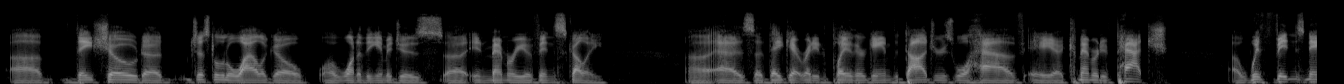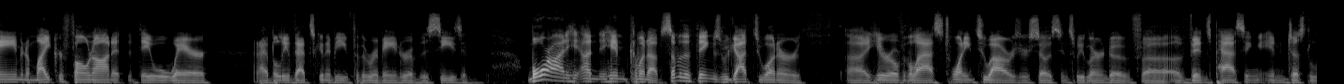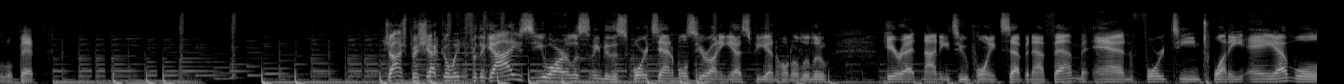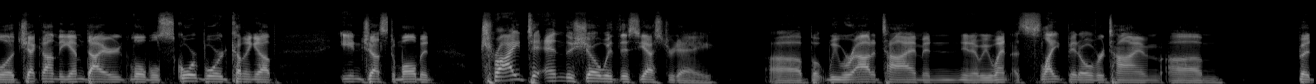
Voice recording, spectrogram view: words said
uh, they showed uh, just a little while ago uh, one of the images uh, in memory of Vin Scully. As they get ready to play their game, the Dodgers will have a, a commemorative patch with Vin's name and a microphone on it that they will wear, and I believe that's going to be for the remainder of the season. More on, on him coming up. Some of the things we got to unearth uh, here over the last 22 hours or so since we learned of, uh, of Vin's passing in just a little bit. Josh Pacheco in for the guys. You are listening to the Sports Animals here on ESPN Honolulu here at 92.7 FM and 1420 AM. We'll uh, check on the M Dyer Global scoreboard coming up in just a moment. Tried to end the show with this yesterday uh, but we were out of time, and you know we went a slight bit over time. Um, but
